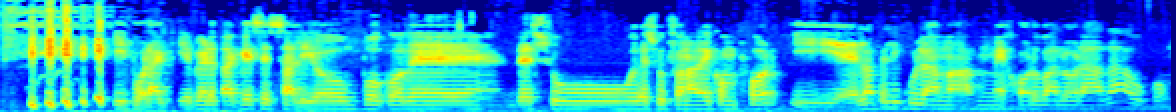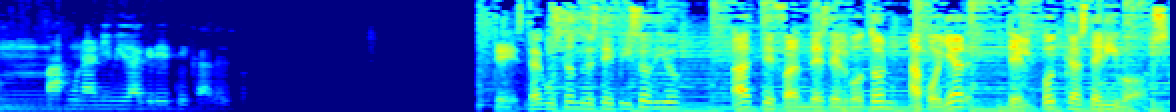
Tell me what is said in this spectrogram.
y por aquí es verdad que se salió un poco de, de, su, de su zona de confort y es la película más, mejor valorada o con más unanimidad crítica. del- ¿Te está gustando este episodio? Hazte fan desde el botón Apoyar del podcast de Nivos.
